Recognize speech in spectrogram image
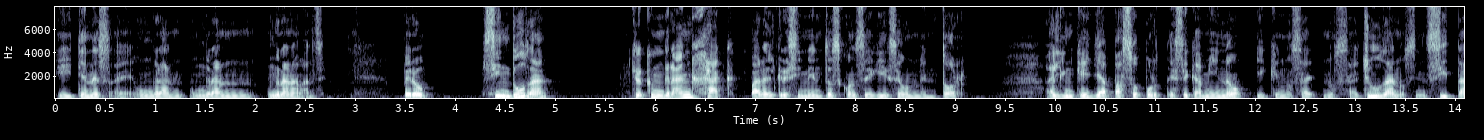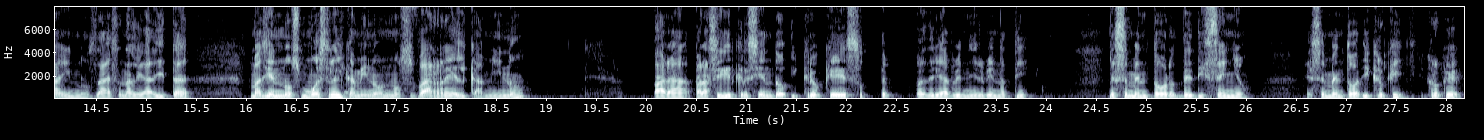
y tienes eh, un, gran, un, gran, un gran avance. Pero, sin duda, creo que un gran hack para el crecimiento es conseguirse un mentor. Alguien que ya pasó por ese camino y que nos, nos ayuda, nos incita y nos da esa nalgadita. Más bien nos muestra el camino, nos barre el camino para, para seguir creciendo y creo que eso te podría venir bien a ti ese mentor de diseño, ese mentor. Y creo que, creo que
